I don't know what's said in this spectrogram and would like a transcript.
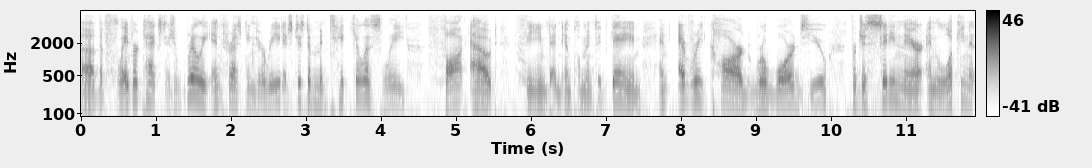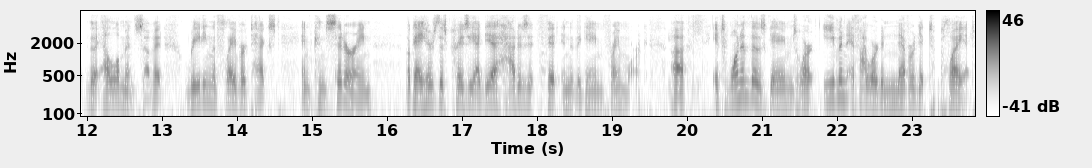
Uh, the flavor text is really interesting to read. It's just a meticulously thought out, themed, and implemented game, and every card rewards you for just sitting there and looking at the elements of it, reading the flavor text, and considering okay, here's this crazy idea. How does it fit into the game framework? Uh, it's one of those games where even if I were to never get to play it,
